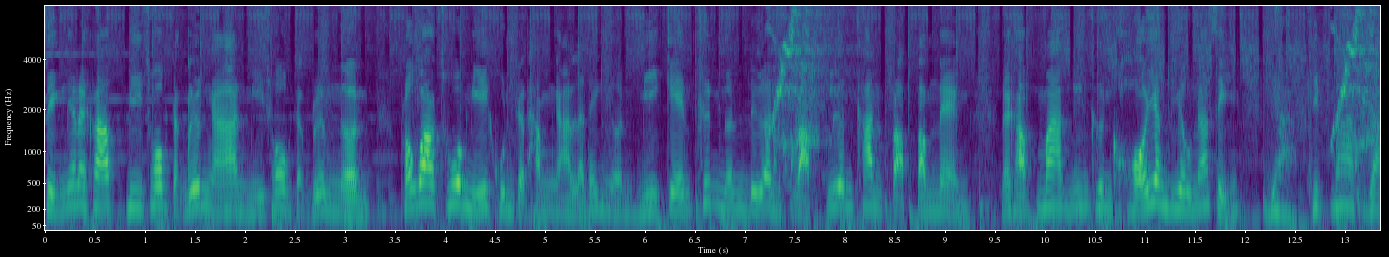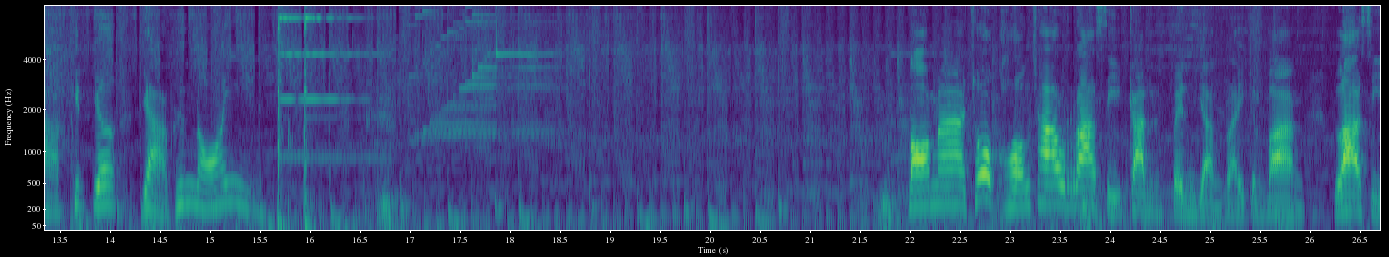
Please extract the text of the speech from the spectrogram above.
สิงห์เนี่ยนะครับมีโชคจากเรื่องงาน มีโชคจากเรื่องเงิน เพราะว่าช่วงนี้คุณจะทำงานและได้เงิน มีเกณฑ์ขึ้นเงินเดือน ปรับเลื่อนขั้น ปรับตำแหน่งนะครับมากยิ่งขึ้นขออย่างเดียวนะสิงห์อย่าคิดมากอย่าคิดเยอะ อย่าพึ่งน้อย ต่อมาโชคของชาวราศีกันเป็นอย่างไรกันบ้าง ราศี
